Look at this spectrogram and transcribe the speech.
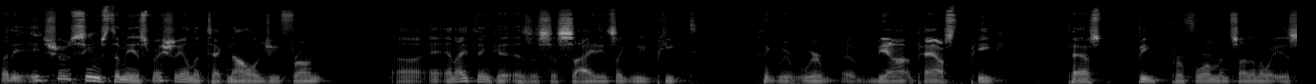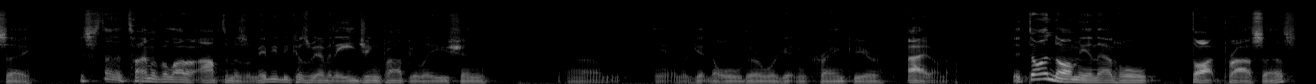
But it, it sure seems to me, especially on the technology front, uh, and I think as a society, it's like we peaked. I think we're, we're uh, beyond past peak, past peak performance. I don't know what you say. It's just not a time of a lot of optimism. Maybe because we have an aging population. Um, yeah, we're getting older, we're getting crankier. I don't know. It dawned on me in that whole thought process.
